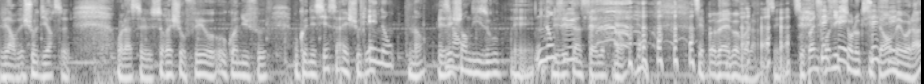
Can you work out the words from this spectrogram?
verbe échaudir, se, voilà, se, se réchauffer au, au coin du feu. Vous connaissiez ça, échaudir? Et non. Non? Les échandisous, les, Non les plus. étincelles? Non. Bon. c'est pas, ben, ben voilà, c'est pas une chronique fait, sur l'occitan, mais voilà.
